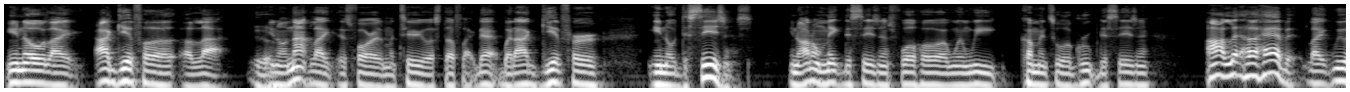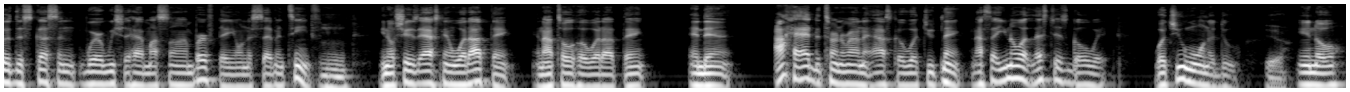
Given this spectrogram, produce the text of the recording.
You know, like I give her a lot. Yeah. You know, not like as far as material stuff like that, but I give her, you know, decisions. You know, I don't make decisions for her when we come into a group decision. I'll let her have it. Like we was discussing where we should have my son's birthday on the 17th. Mm-hmm. You know, she was asking what I think, and I told her what I think. And then I had to turn around and ask her what you think. And I said, you know what, let's just go with what you want to do. Yeah. You know,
